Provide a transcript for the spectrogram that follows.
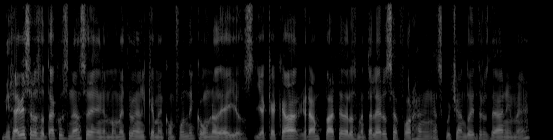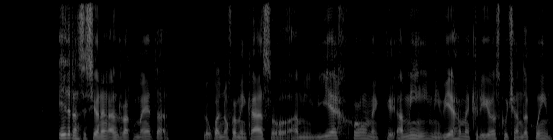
Mi rabia hacia los otakus nace en el momento en el que me confunden con uno de ellos, ya que acá gran parte de los metaleros se forjan escuchando intros de anime y transicionan al rock metal, lo cual no fue mi caso. A mi viejo, me, a mí, mi viejo me crió escuchando Queen.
